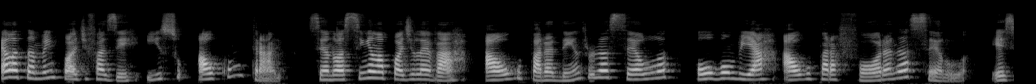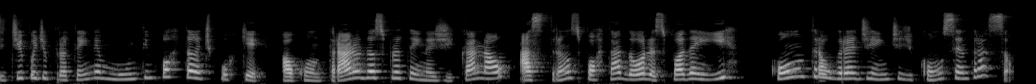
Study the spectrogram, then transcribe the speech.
Ela também pode fazer isso ao contrário. Sendo assim, ela pode levar algo para dentro da célula ou bombear algo para fora da célula. Esse tipo de proteína é muito importante porque, ao contrário das proteínas de canal, as transportadoras podem ir contra o gradiente de concentração.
